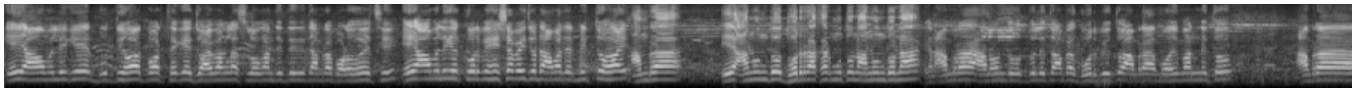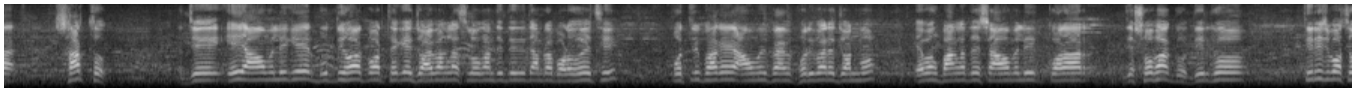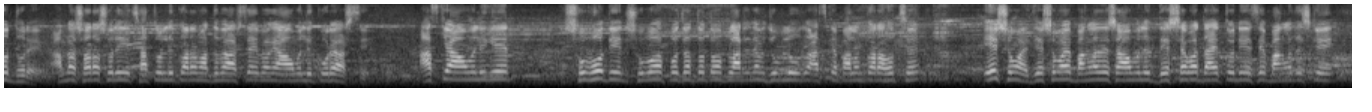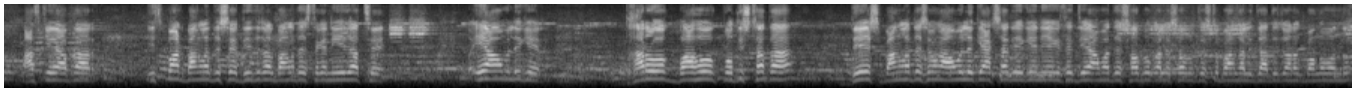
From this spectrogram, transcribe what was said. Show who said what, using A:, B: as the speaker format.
A: এই আওয়ামী লীগের বুদ্ধি হওয়ার পর থেকে জয় বাংলা স্লোগান দিতে দিতে আমরা বড় হয়েছি। এই আওয়ামী লীগের কর্মী হিসাবেই জন্য আমাদের মৃত্যু হয়।
B: আমরা এই আনন্দ ধরে রাখার মতন আনন্দ না।
A: আমরা আনন্দ উদ্বেলিত আমরা গর্বিত আমরা মহিমান্বিত আমরা সার্থক যে এই আওয়ামী লীগের বুদ্ধি হওয়ার পর থেকে জয় বাংলা স্লোগান দিতে দিতে আমরা বড় হয়েছি। পৈতৃক ভাগে আওয়ামী পরিবারের জন্ম এবং বাংলাদেশ আওয়ামী লীগ করার যে সৌভাগ্য দীর্ঘ তিরিশ বছর ধরে আমরা সরাসরি ছাত্রলীগ করার মাধ্যমে আসছি এবং আওয়ামী লীগ করে আসছি। আজকে আওয়ামী লীগের শুভ দিন, শুভ পঁচাত্তরতম প্লাটিনাম জুবলি আজকে পালন করা হচ্ছে। এ সময়, যে সময় বাংলাদেশ আওয়ামী লীগ দেশ সেবার দায়িত্ব নিয়েছে, বাংলাদেশকে আজকে আপনার স্মার্ট বাংলাদেশে, ডিজিটাল বাংলাদেশ থেকে নিয়ে যাচ্ছে। এই আওয়ামী লীগের ধারক, বাহক, প্রতিষ্ঠাতা দেশ, বাংলাদেশ এবং আওয়ামী লীগকে একসাথে এগিয়ে নিয়ে গেছে যে আমাদের সর্বকালের সর্বশ্রেষ্ঠ বাঙালি জাতির জনক বঙ্গবন্ধু।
